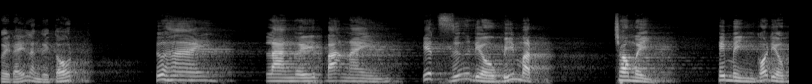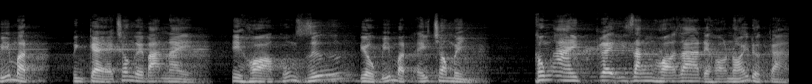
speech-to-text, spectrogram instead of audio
Người đấy là người tốt. Thứ hai là người bạn này biết giữ điều bí mật cho mình. Khi mình có điều bí mật, mình kể cho người bạn này, thì họ cũng giữ điều bí mật ấy cho mình. Không ai cậy răng họ ra để họ nói được cả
